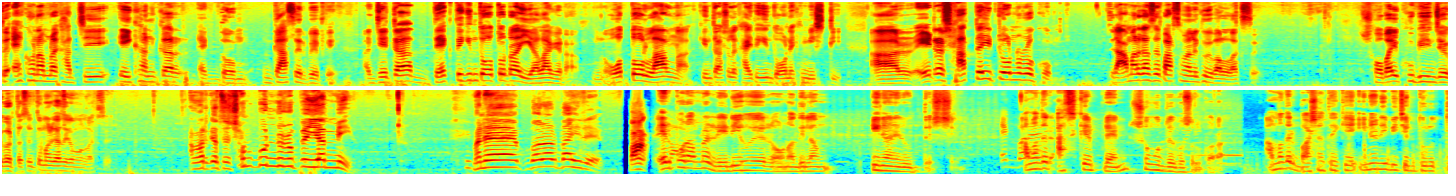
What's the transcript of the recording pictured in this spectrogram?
তো এখন আমরা খাচ্ছি এইখানকার একদম গাছের পেঁপে। আর যেটা দেখতে কিন্তু অতটা ইয়া লাগে না মানে অত লাল না, কিন্তু আসলে খাইতে কিন্তু অনেক মিষ্টি। আর এটার স্বাদটা একটু অন্যরকম। যেটা আমার কাছে পার্সোনালি খুবই ভালো লাগছে। সবাই খুবই এনজয় করতেছে। তোমার কাছে কেমন লাগছে? আমার কাছে সম্পূর্ণরূপে ইয়াম্মি। মানে বলার বাইরে। এরপর আমরা রেডি হয়ে রওনা দিলাম ইনানির উদ্দেশ্যে। আমাদের আজকের প্ল্যান সমুদ্রে গোসল করা। আমাদের বাসা থেকে ইনানি বিচের দূরত্ব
